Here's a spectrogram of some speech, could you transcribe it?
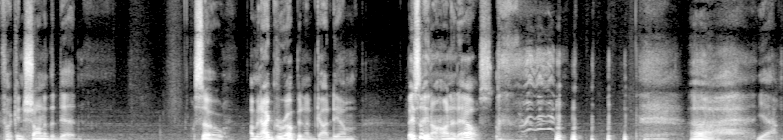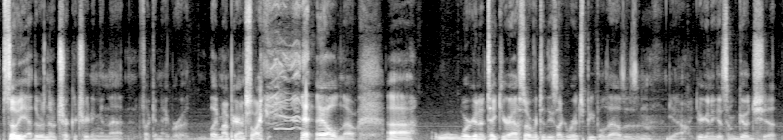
fucking Shaun of the Dead. So, I mean, I grew up in a goddamn, basically in a haunted house. uh, yeah. So, yeah, there was no trick or treating in that fucking neighborhood. Like, my parents were like, hell no. Uh, we're to take your ass over to these, like, rich people's houses and, you know, you're to get some good shit.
